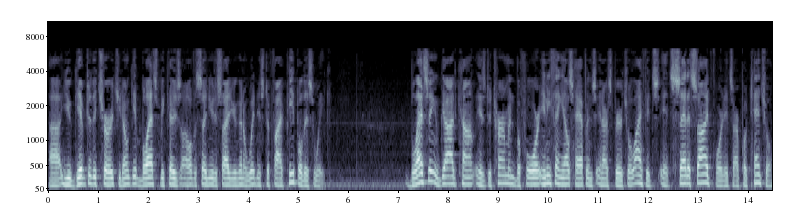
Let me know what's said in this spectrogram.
uh, you give to the church. You don't get blessed because all of a sudden you decide you're going to witness to five people this week blessing of God come, is determined before anything else happens in our spiritual life. It's, it's set aside for it. It's our potential.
